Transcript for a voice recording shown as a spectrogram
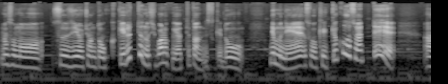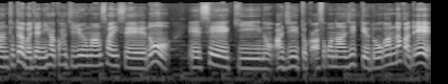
まあ、その数字をちゃんと追っかけるっていうのをしばらくやってたんですけどでもねそう結局そうやってあの例えばじゃあ280万再生のえー、正規の味とかあそこの味っていう動画の中で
